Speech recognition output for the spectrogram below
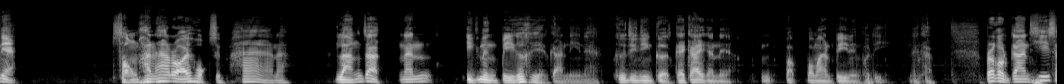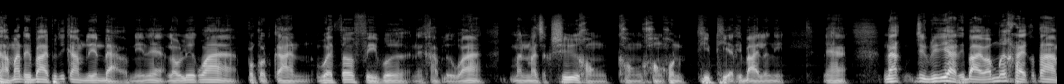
เนี่ย 2,565 นะ หลังจากนั้นอีกหนึ่งปีก็คือเหตุการณ์นี้นะฮะคือจริงๆ เกิดใกล้ ๆ กันเนี่ย ประประมาณปีหนึ่งพอดี นะครับปรากฏการณ์ที่สามารถอธิบายพฤติกรรมเรียนแบบแบบนี้เนี่ยเราเรียกว่าปรากฏการณ์ weather fever นะครับหรือว่ามันมาจากชื่อของของของคนที่ที่อธิบายเรื่องนี้นะฮะนักจิตวิทยาอธิบายว่าเมื่อใครก็ตาม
